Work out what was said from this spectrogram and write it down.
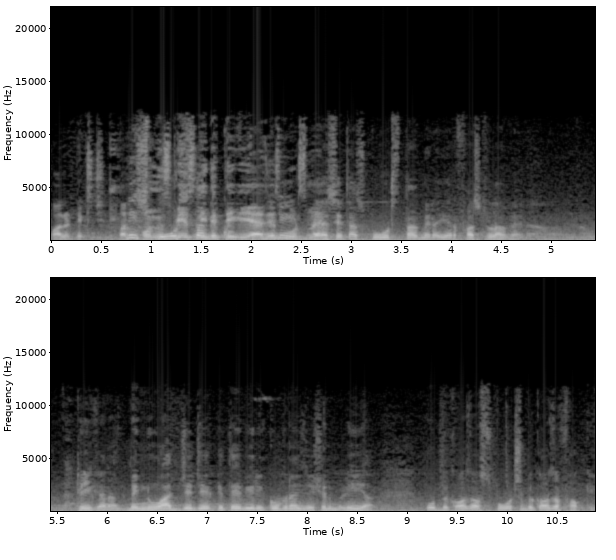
ਪੋਲਿਟਿਕਸ 'ਚ ਪਰ ਤੁਹਾਨੂੰ ਸਪੇਸ ਨਹੀਂ ਦਿੱਤੀ ਗਈ ਐਜ਼ ਅ ਸਪੋਰਟਸਮੈਨ ਵੈਸੇ ਤਾਂ ਸਪੋਰਟਸ ਤਾਂ ਮੇਰਾ ਯਾਰ ਫਰਸਟ ਲਵ ਹੈ। ਠੀਕ ਹੈ ਨਾ? ਮੈਨੂੰ ਅੱਜ ਜੇ ਕਿਤੇ ਵੀ ਰਿਕੋਗਨਾਈਜੇਸ਼ਨ ਮਿਲੀ ਆ ਉਹ because of sports because of hockey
